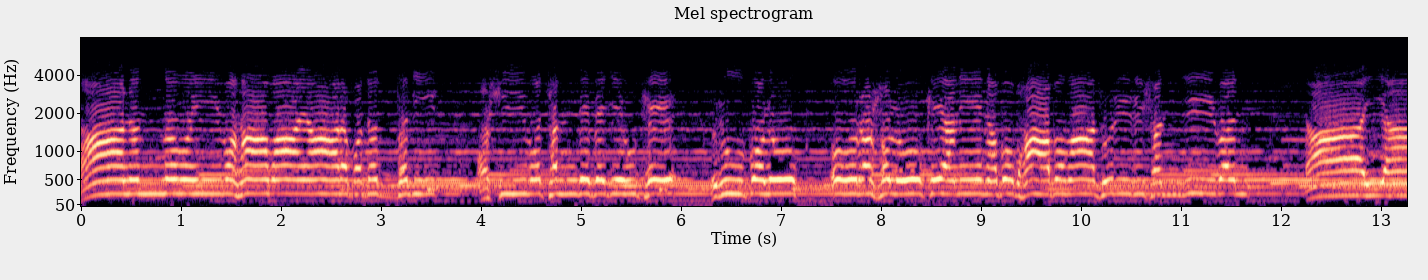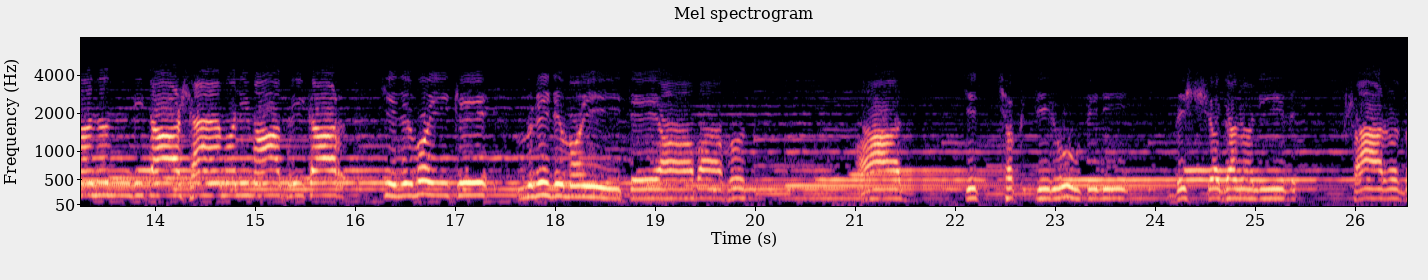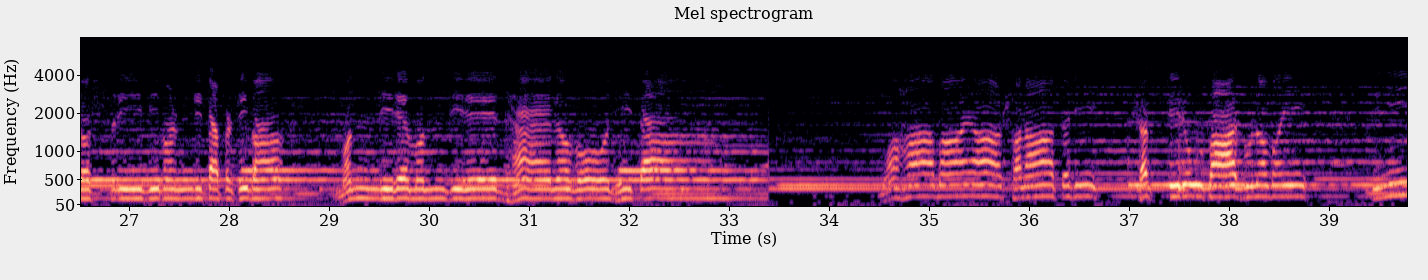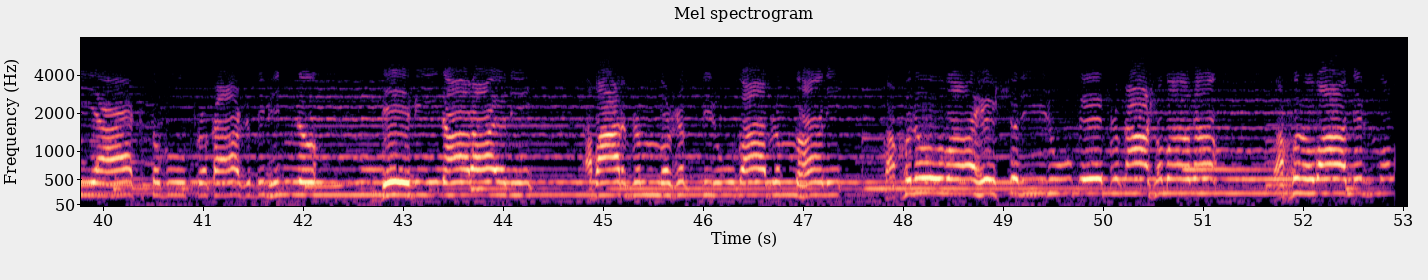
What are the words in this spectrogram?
আনন্দময়ী মহামায়ার পদধ্বনি অসীম ছন্দে বেজে উঠে। রূপলোক ও রসলোকে আনে নবভাব মাধুরীর সঞ্জীবন। তাই আনন্দিতা শ্যামলী মাতৃকার চিন্ময়ীকে মৃন্ময়ীতে আবাহন। আজ চিৎশক্তি রূপিণী বিশ্বজননীর শারদশ্রী বিমণ্ডিতা প্রতিমা মন্দিরে মন্দিরে ধ্যান বোধিতা মহামায়া সনাতনী শক্তিরূপা গুণময়ী, তিনি এক তবু প্রকাশ বিভিন্ন। দেবী নারায়ণী, আবার ব্রহ্মশক্তি রূপা ব্রহ্মাণী, কখনো মাহেশ্বরী রূপে প্রকাশমানা, কখনো বা নির্মল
